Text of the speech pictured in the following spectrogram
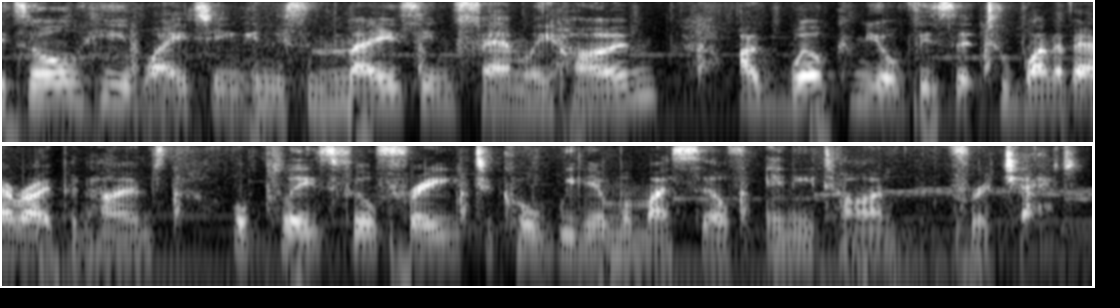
It's all here waiting in this amazing family home. I welcome your visit to one of our open homes or please feel free to call William or myself anytime for a chat.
